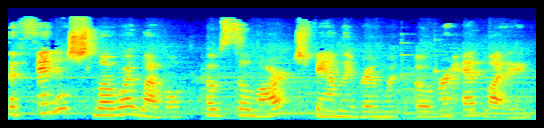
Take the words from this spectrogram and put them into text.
The finished lower level hosts a large family room with overhead lighting.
